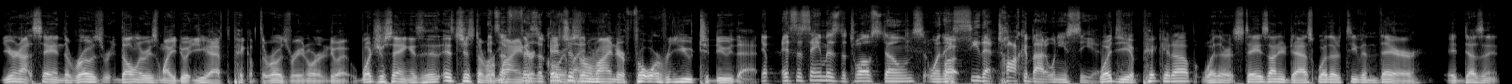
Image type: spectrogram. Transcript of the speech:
you're not saying the rosary. The only reason why you do it, you have to pick up the rosary in order to do it. What you're saying is it's just a It's reminder. physical it's just a reminder. reminder for you to do that. Yep, it's the same as the twelve stones. When they But- see that, talk about it when you see it. Whether you pick it up, whether it stays on your desk, whether it's even there, it doesn't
